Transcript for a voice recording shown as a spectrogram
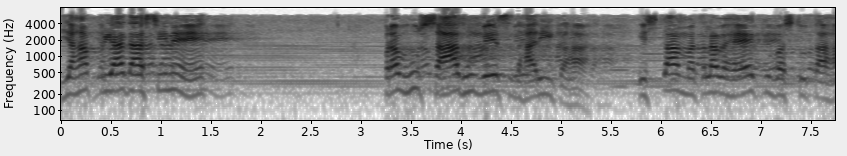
यहाँ प्रियादास जी ने प्रभु साधु वेशधारी कहा। इसका मतलब है कि वस्तुतः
